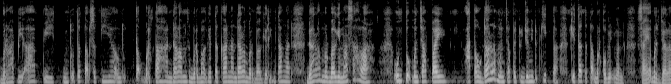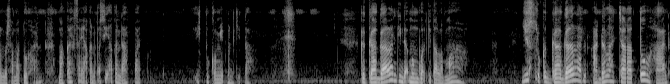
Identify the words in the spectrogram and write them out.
berapi-api untuk tetap setia, untuk tetap bertahan dalam berbagai tekanan, dalam berbagai rintangan, dalam berbagai masalah, untuk mencapai atau dalam mencapai tujuan hidup kita, kita tetap berkomitmen. Saya berjalan bersama Tuhan, maka saya akan pasti akan dapat. Itu komitmen kita. Kegagalan tidak membuat kita lemah. Justru kegagalan adalah cara Tuhan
